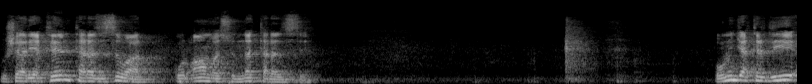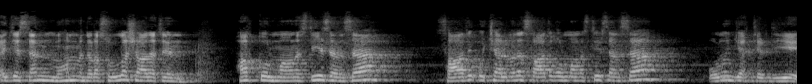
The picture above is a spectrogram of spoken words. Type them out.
Bu şəriətin tərəzisi var, Quran və sünnət tərəzisi. Onun gətirdiyi, əgər sənin Muhammed Rasulullah şəhadətin haqq olmağını istəyirsənsə, sadiq o kəlmədə sadiq olmağını istəyirsənsə, onun gətirdiyi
